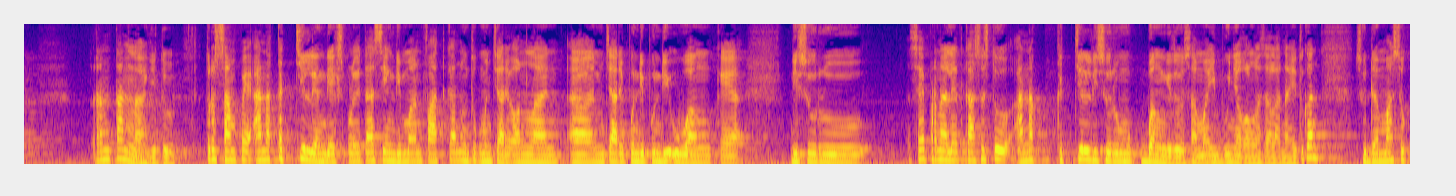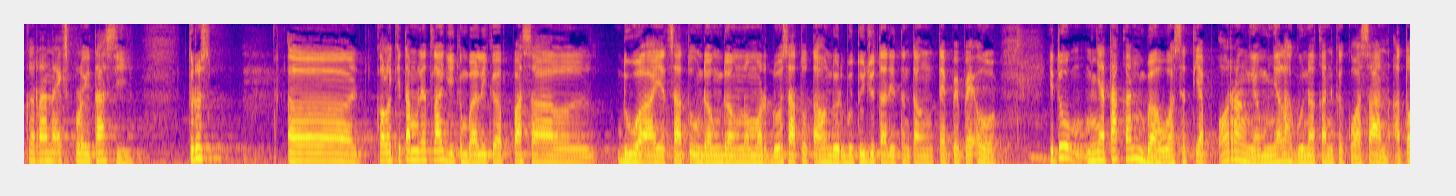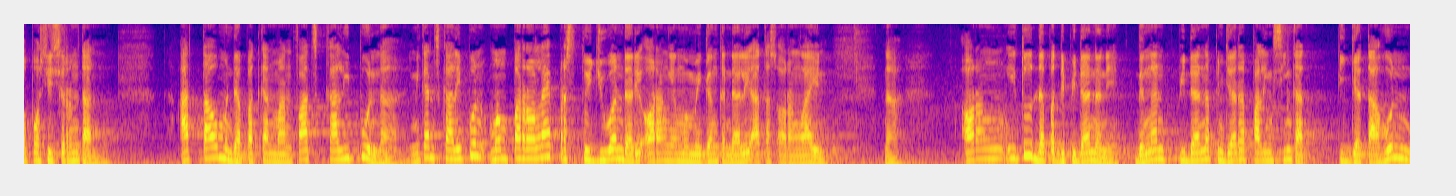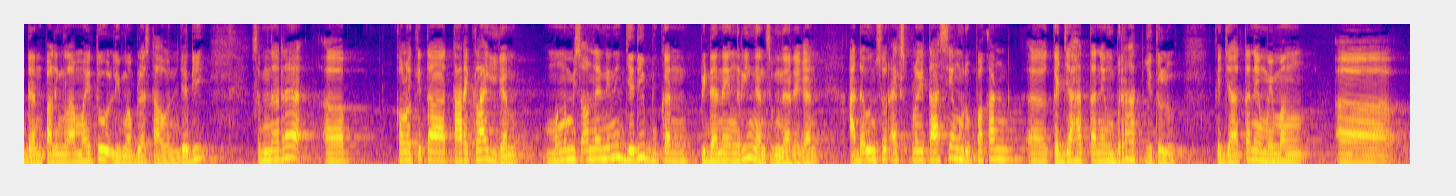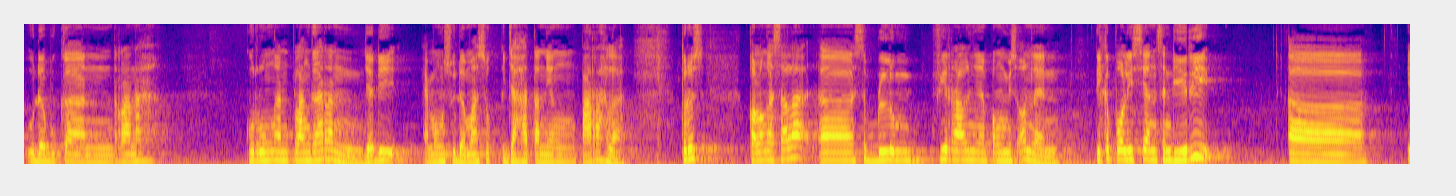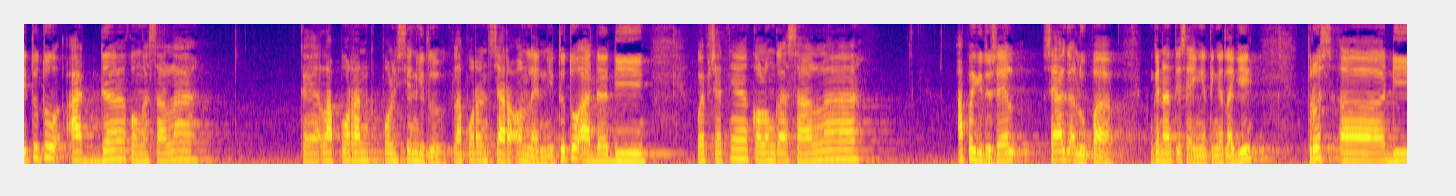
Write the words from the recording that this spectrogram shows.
rentan lah gitu. Terus sampai anak kecil yang dieksploitasi yang dimanfaatkan untuk mencari online, uh, mencari pundi-pundi uang kayak disuruh saya pernah lihat kasus tuh anak kecil disuruh mukbang gitu sama ibunya kalau nggak salah. Nah itu kan sudah masuk ke ranah eksploitasi. Terus uh, kalau kita melihat lagi kembali ke pasal 2 ayat 1 Undang-Undang Nomor 21 Tahun 2007 tadi tentang TPPO itu menyatakan bahwa setiap orang yang menyalahgunakan kekuasaan atau posisi rentan atau mendapatkan manfaat sekalipun. Nah, ini kan sekalipun memperoleh persetujuan dari orang yang memegang kendali atas orang lain. Nah, orang itu dapat dipidana nih dengan pidana penjara paling singkat 3 tahun dan paling lama itu 15 tahun. Jadi sebenarnya uh, kalau kita tarik lagi kan mengemis online ini jadi bukan pidana yang ringan sebenarnya kan. Ada unsur eksploitasi yang merupakan uh, kejahatan yang berat gitu loh. Kejahatan yang memang uh, udah bukan ranah kurungan pelanggaran. Jadi emang sudah masuk kejahatan yang parah lah. Terus kalau nggak salah uh, sebelum viralnya pengemis online di kepolisian sendiri uh, itu tuh ada kalau nggak salah kayak laporan kepolisian gitu loh, laporan secara online. Itu tuh ada di websitenya kalau nggak salah apa gitu? Saya saya agak lupa. Mungkin nanti saya ingat-ingat lagi. Terus uh, di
